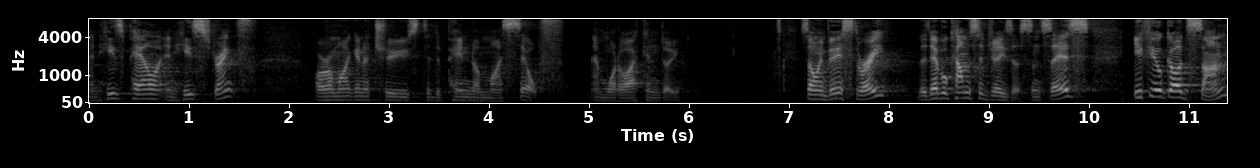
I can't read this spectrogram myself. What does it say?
and His power and His strength, or am I going to choose to depend on myself and what I can do? So in verse 3, the devil comes to Jesus and says, If you're God's son,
